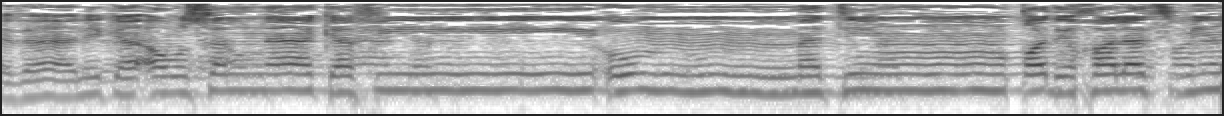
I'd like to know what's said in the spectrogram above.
كذلك أرسلناك في أمة قد خلت من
